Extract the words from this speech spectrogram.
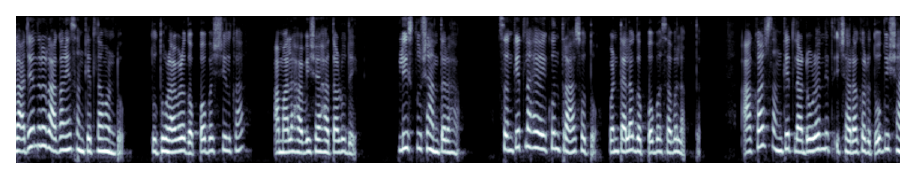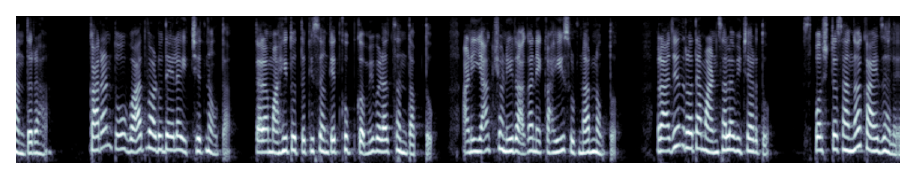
राजेंद्र रागाने संकेतला म्हणतो तू थोडा वेळ गप्प बसशील का? आम्हाला हा विषय हाताळू दे. प्लीज तू शांत राहा. संकेतला हे ऐकून त्रास होतो पण त्याला गप्प बसावं लागतं. आकाश संकेतला डोळ्यांनीच इशारा करतो की शांत राहा. कारण तो वाद वाढू द्यायला इच्छित नव्हता. त्याला माहीत होतं की संकेत खूप कमी वेळात संतापतो आणि या क्षणी रागाने काहीही सुटणार नव्हतं. राजेंद्र त्या माणसाला विचारतो स्पष्ट सांगा काय झालंय?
